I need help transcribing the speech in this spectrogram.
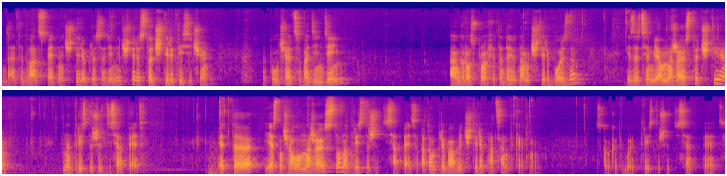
Да, это 25 на 4 плюс 1 на 4, 104 тысячи. Это получается в один день. А gross profit дают нам 4 поезда. И затем я умножаю 104 на 365. Это я сначала умножаю 100 на 365, а потом прибавлю 4% к этому. Сколько это будет? 365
